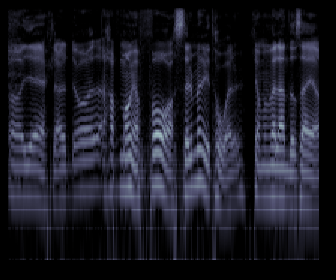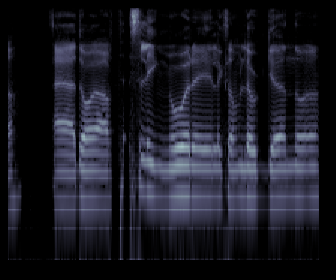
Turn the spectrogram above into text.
Ja jäklar, du har haft många faser med ditt hår, kan man väl ändå säga. Eh, du har haft slingor i liksom luggen och...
